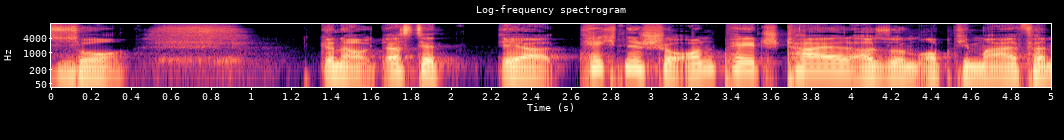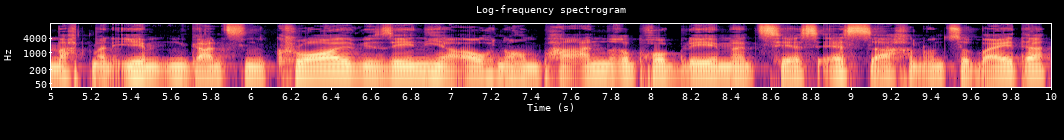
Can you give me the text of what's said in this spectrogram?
So, genau, das ist der, der technische On-Page-Teil. Also im Optimalfall macht man eben einen ganzen Crawl. Wir sehen hier auch noch ein paar andere Probleme, CSS-Sachen und so weiter.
